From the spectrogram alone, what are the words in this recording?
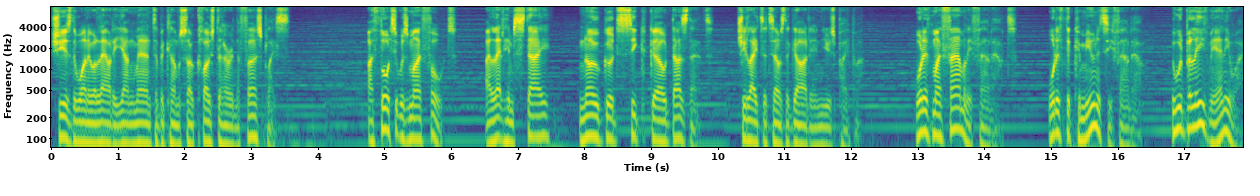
she is the one who allowed a young man to become so close to her in the first place. I thought it was my fault. I let him stay. No good Sikh girl does that, she later tells the Guardian newspaper. What if my family found out? What if the community found out? Who would believe me anyway?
